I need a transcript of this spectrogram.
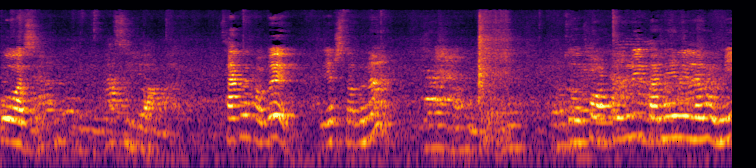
ও আছে। থাকলে হবে আসতে হবে না? তো পরোটাগুলি বানিয়ে নিলাম আমি।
